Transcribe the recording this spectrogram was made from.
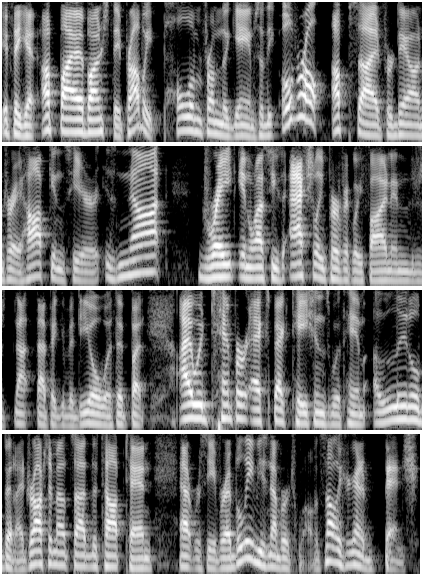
If they get up by a bunch, they probably pull him from the game. So the overall upside for DeAndre Hopkins here is not great unless he's actually perfectly fine and there's not that big of a deal with it. But I would temper expectations with him a little bit. I dropped him outside the top 10 at receiver. I believe he's number 12. It's not like you're going to bench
